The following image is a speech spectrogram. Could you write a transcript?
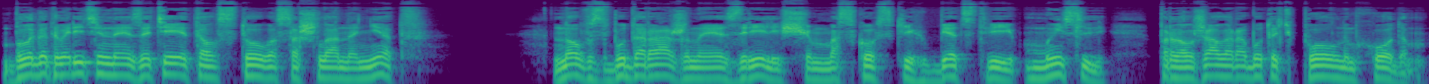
Благотворительная затея Толстого сошла на нет, но взбудораженная зрелищем московских бедствий мысль продолжала работать полным ходом.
